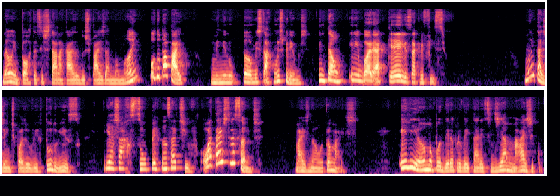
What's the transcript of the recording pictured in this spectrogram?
Não importa se está na casa dos pais da mamãe ou do papai. O menino ama estar com os primos. Então, ir embora é aquele sacrifício. Muita gente pode ouvir tudo isso e achar super cansativo ou até estressante. Mas não o Tomás. Ele ama poder aproveitar esse dia mágico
